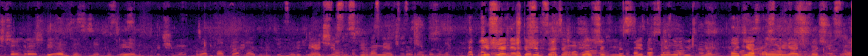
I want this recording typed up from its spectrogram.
Что, брат? Почему? Брат, подкат сзади летит, говорит, Я честно, сперва мяч почувствовал. Если я мяч коснусь, я тебя могу вообще вынести. Это все равно будет мяч. Я просто мяч почувствовал.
